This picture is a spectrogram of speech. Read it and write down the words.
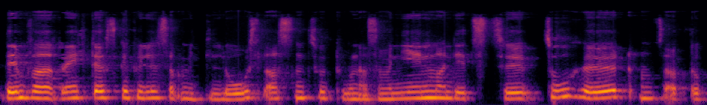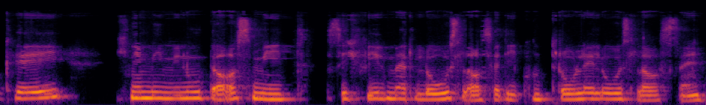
dem Fall recht das Gefühl, es hat mit Loslassen zu tun. Also wenn jemand jetzt zu, zuhört und sagt, okay, ich nehme mir nur das mit, dass ich viel mehr loslasse, die Kontrolle loslasse,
